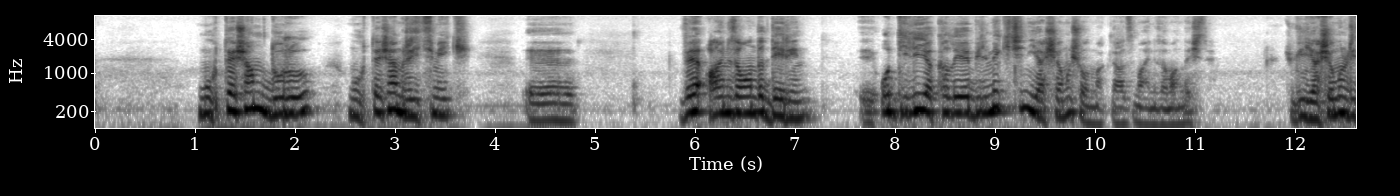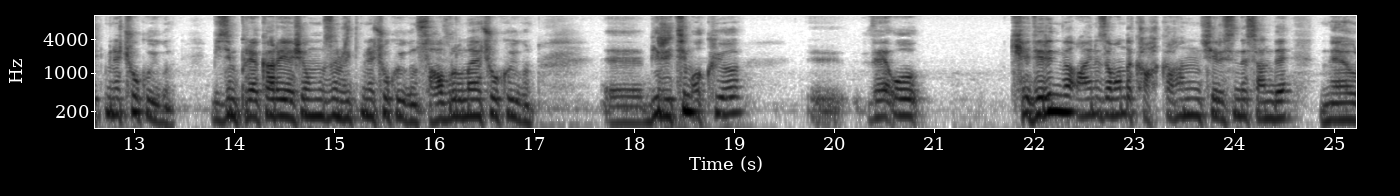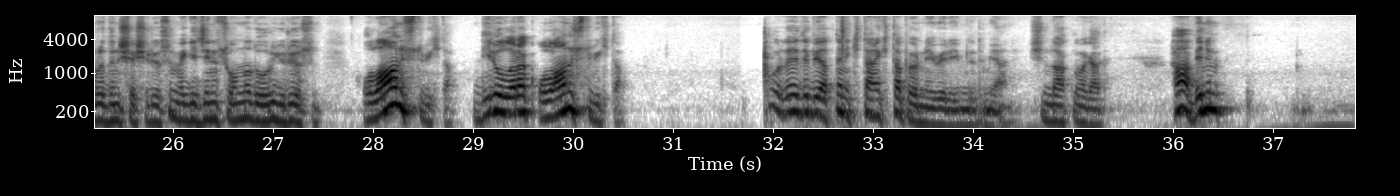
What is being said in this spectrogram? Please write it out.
Muhteşem duru, muhteşem ritmik e, ve aynı zamanda derin. E, o dili yakalayabilmek için yaşamış olmak lazım aynı zamanda işte. Çünkü yaşamın ritmine çok uygun. Bizim prekarya yaşamımızın ritmine çok uygun. Savrulmaya çok uygun. E, bir ritim akıyor e, ve o kederin ve aynı zamanda kahkahanın içerisinde sen de neye uğradığını şaşırıyorsun ve gecenin sonuna doğru yürüyorsun. Olağanüstü bir kitap. Dil olarak olağanüstü bir kitap. Burada edebiyattan iki tane kitap örneği vereyim dedim yani. Şimdi aklıma geldi. Ha benim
